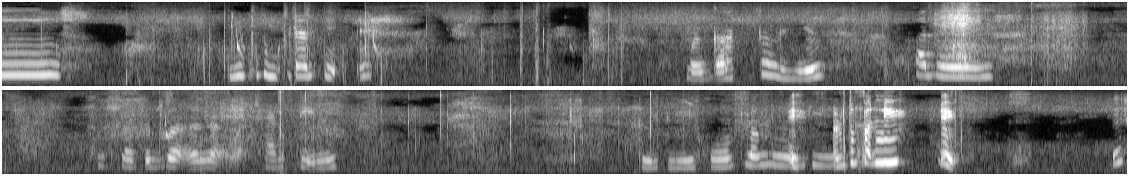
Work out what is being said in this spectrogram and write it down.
Tu. Ini cantik. Eh. Menggatal je. Aduh. Susah juga nak buat cantik ni. Pilih orang Eh, lagi. ada tempat ni. Eh, Eh,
